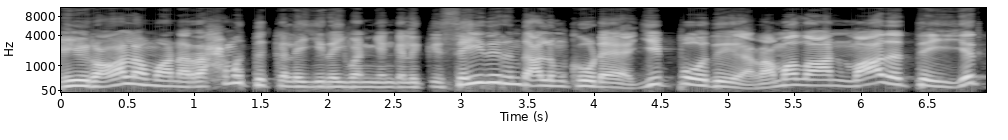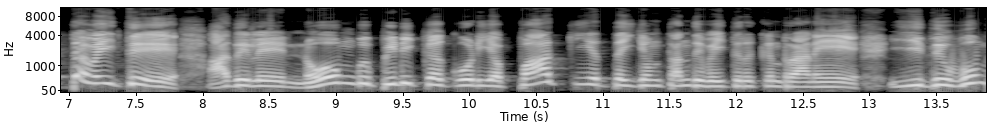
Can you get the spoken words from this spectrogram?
ஏராளமான ரஹமத்துக்களை இறைவன் எங்களுக்கு செய்திருந்தாலும் கூட இப்போது ரமலான் மாதத்தை எத்த வைத்து அதிலே நோன்பு பிடிக்கக்கூடிய பாக்கியத்தையும் தந்து வைத்திருக்கின்றானே. இதுவும்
